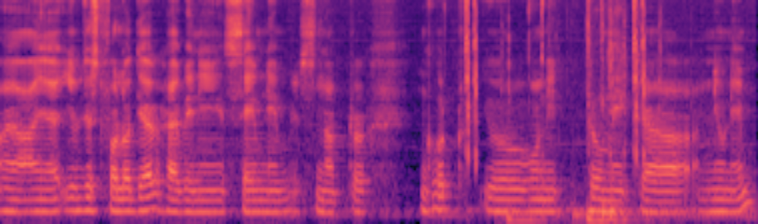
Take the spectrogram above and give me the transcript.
uh, you just follow there. Have any same name it's not good. You need to make a new name.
